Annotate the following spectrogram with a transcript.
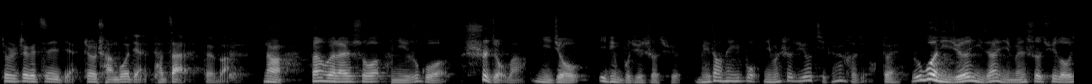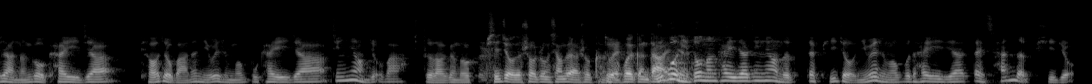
就是这个记忆点，这个传播点它在，对吧？那翻回来说，你如果是酒吧，你就一定不去社区，没到那一步。你们社区有几个人喝酒？对，如果你觉得你在你们社区楼下能够开一家。调酒吧，那你为什么不开一家精酿酒吧，得到更多客人？啤酒的受众相对来说可能会更大。如果你都能开一家精酿的带啤酒，你为什么不开一家带餐的啤酒？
